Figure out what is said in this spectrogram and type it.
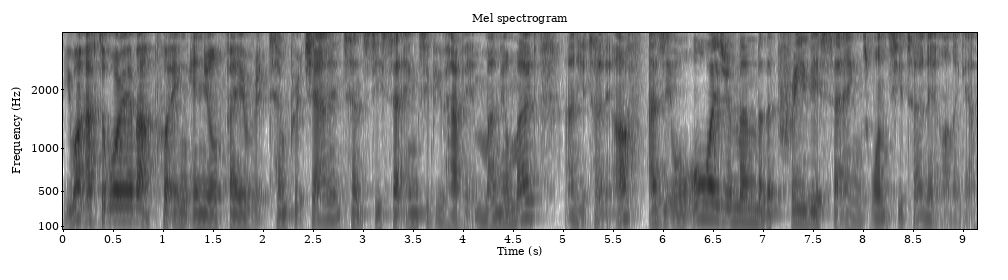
You won't have to worry about putting in your favourite temperature and intensity settings if you have it in manual mode and you turn it off as it will always remember the previous settings once you turn it on again.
